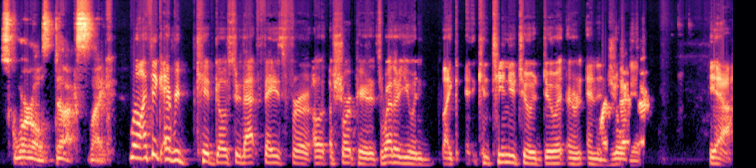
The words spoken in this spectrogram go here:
squirrels, ducks, like Well, I think every kid goes through that phase for a, a short period. It's whether you and like continue to do it or, and enjoy it. Yeah.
